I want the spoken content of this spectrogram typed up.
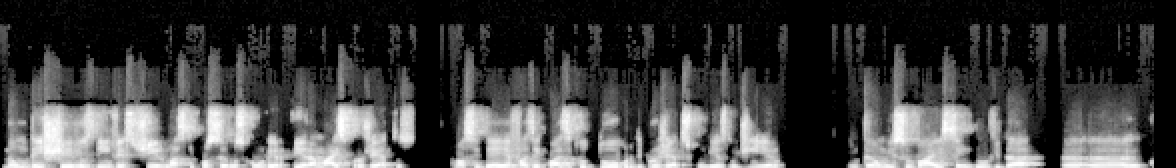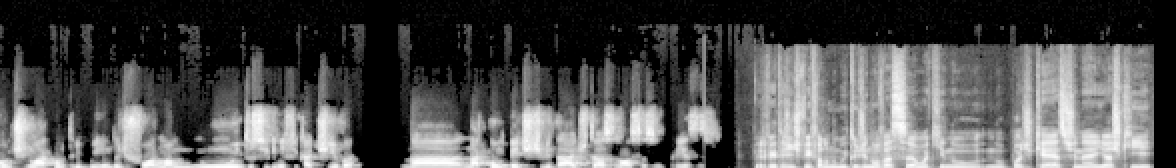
não deixemos de investir, mas que possamos converter a mais projetos. Nossa ideia é fazer quase que o dobro de projetos com o mesmo dinheiro. Então, isso vai, sem dúvida, uh, continuar contribuindo de forma muito significativa na, na competitividade das nossas empresas. Perfeito, a gente vem falando muito de inovação aqui no, no podcast, né? E acho que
